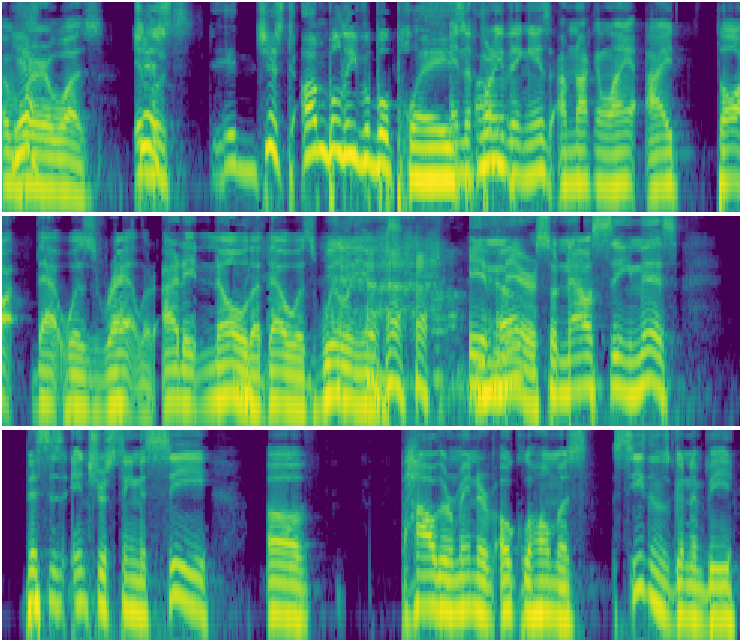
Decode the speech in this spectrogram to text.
of Yeah. where it was. It just it- just unbelievable plays. And the funny Un- thing is, I'm not gonna lie. I thought that was Rattler. I didn't know that that was Williams in there. So now seeing this, this is interesting to see of how the remainder of Oklahoma's season is going to be.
